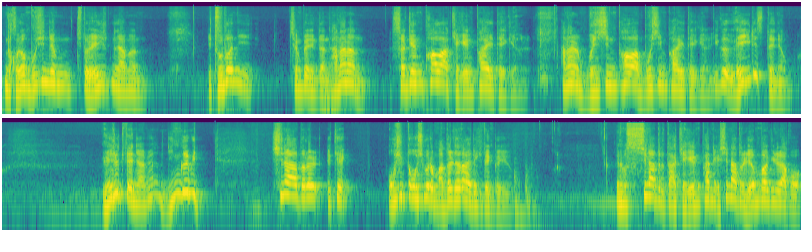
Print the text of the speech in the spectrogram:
근데 고려 무신정치도 왜 있냐면 이 두 번이 정변이란 하나는 서경파와 개경파의 대결, 하나는 문신파와 무신파의 대결. 이거 왜 이래서 되냐고. 왜 이렇게 되냐면 임금이 신하들을 이렇게 50도 50으로 만들려다가 이렇게 된 거예요. 왜냐면 신하들이 다 개경파니까 신하들을 엿먹이려고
